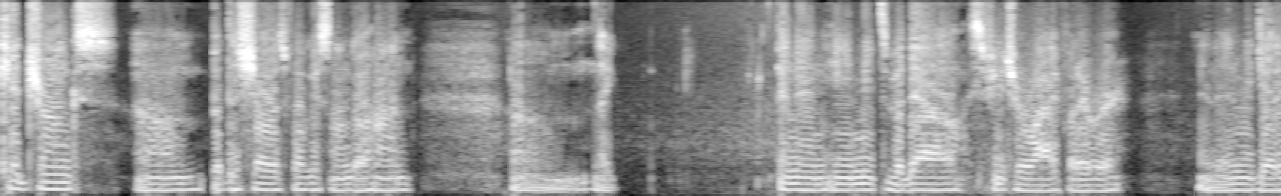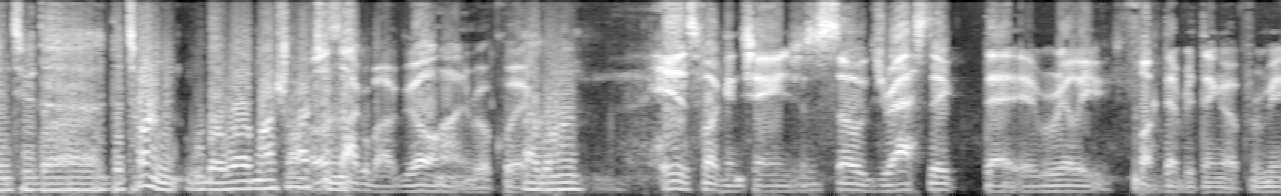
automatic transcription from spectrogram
kid Trunks. Um, but the show is focused on Gohan. Um, like, and then he meets Videl, his future wife, whatever. And then we get into the the tournament, the World Martial Arts. Well, let's talk about Gohan real quick. Oh, Gohan. his fucking change is so drastic that it really fucked everything up for me.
